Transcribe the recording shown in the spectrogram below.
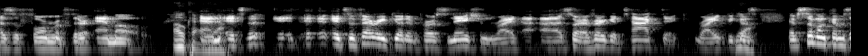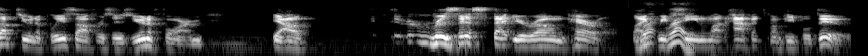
as a form of their MO. Okay. And yeah. it's a, it, it- it's a very good impersonation, right? Uh, uh, sorry, a very good tactic, right? Because if someone comes up to you in a police officer's uniform, you know, resist at your own peril. Like Right- we've right. seen what happens when people do.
